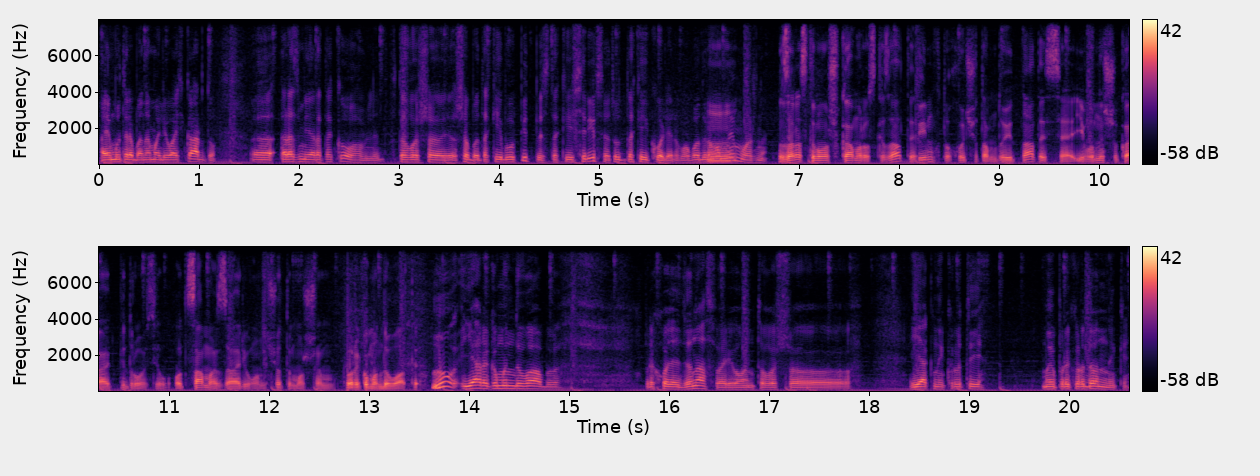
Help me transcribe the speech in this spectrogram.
а йому треба намалювати карту е, розміру такого, блін, того, що щоб такий був підпис, такий шрифт, а тут такий колір, бо по-другому Мгм. не можна. Зараз ти можеш в камеру сказати тим, хто хоче там доєднатися, і вони шукають підрозділ. От саме за Оріон, що ти можеш їм порекомендувати? Ну, я рекомендував би приходити до нас в Оріон, того що як не крути. Ми прикордонники.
